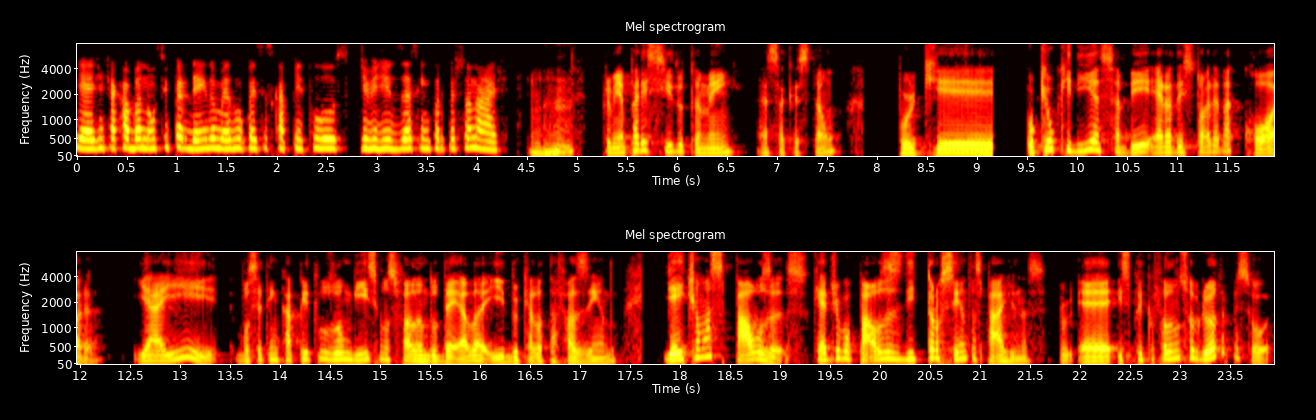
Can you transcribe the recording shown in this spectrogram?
E aí a gente acaba não se perdendo mesmo com esses capítulos divididos assim por personagem. Uhum. Uhum. Pra mim é parecido também essa questão, porque o que eu queria saber era da história da Cora. E aí você tem capítulos longuíssimos falando dela e do que ela tá fazendo. E aí tinha umas pausas, que é tipo pausas de trocentas páginas, é, explica falando sobre outra pessoa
